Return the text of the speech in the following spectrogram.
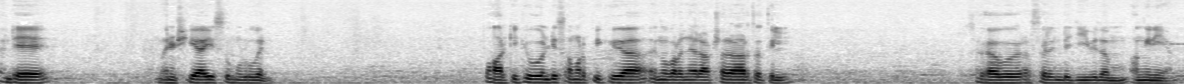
തന്റെ മനുഷ്യായുസ് മുഴുവൻ പാർട്ടിക്ക് വേണ്ടി സമർപ്പിക്കുക എന്ന് പറഞ്ഞാൽ അക്ഷരാർത്ഥത്തിൽ സഖാവ് റസലിന്റെ ജീവിതം അങ്ങനെയാണ്.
